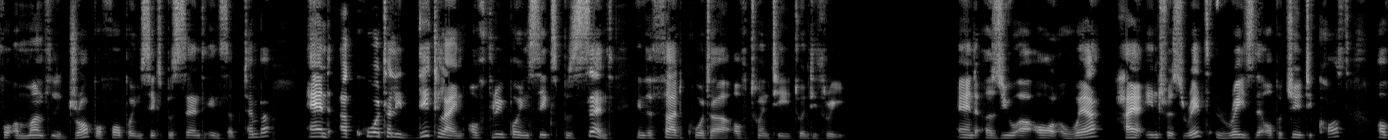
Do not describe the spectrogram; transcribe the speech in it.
for a monthly drop of 4.6% in September and a quarterly decline of 3.6% in the third quarter of 2023. And as you are all aware, higher interest rates raise the opportunity cost of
